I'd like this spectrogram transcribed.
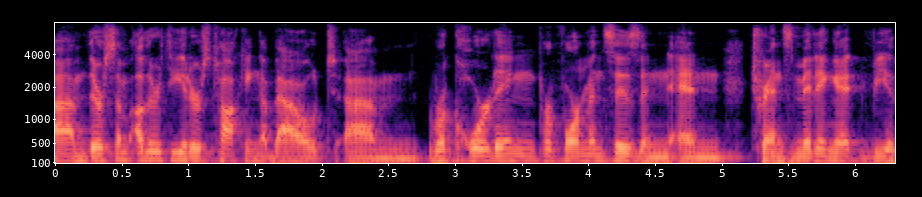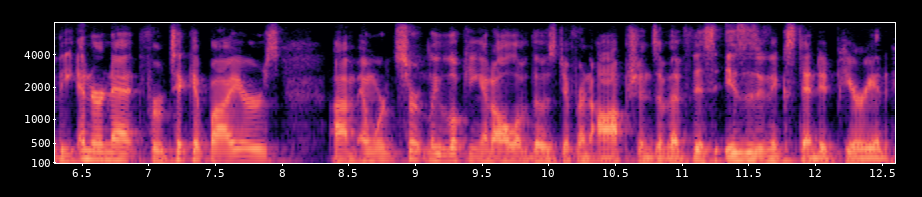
Um, there's some other theaters talking about um, recording performances and and transmitting it via the internet for ticket buyers. Um, and we're certainly looking at all of those different options of if this is an extended period,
